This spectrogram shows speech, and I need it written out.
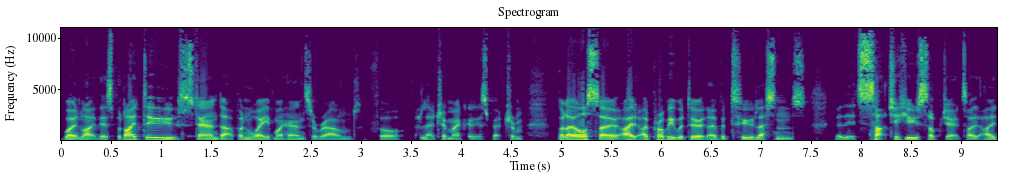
won't like this, but I do stand up and wave my hands around for electromagnetic spectrum. But I also, I, I probably would do it over two lessons. It's such a huge subject. I, I,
